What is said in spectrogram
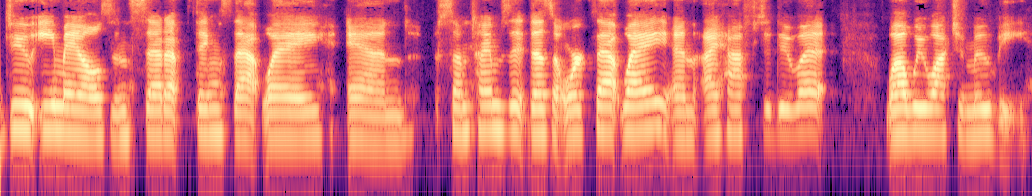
do emails and set up things that way. And sometimes it doesn't work that way and i have to do it while we watch a movie.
